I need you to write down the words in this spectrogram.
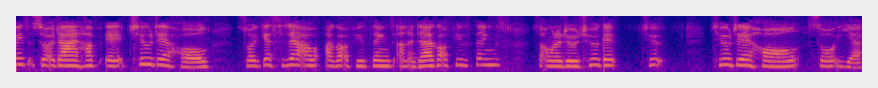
guys, so today I have a two day haul. So yesterday I, I got a few things and today I got a few things. So I'm going to do a two-day two, two day haul. So yeah.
